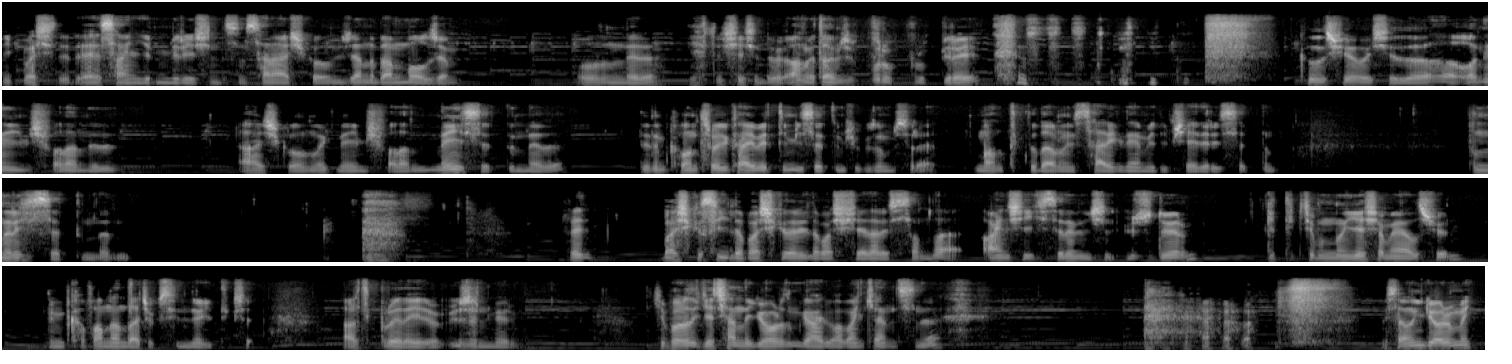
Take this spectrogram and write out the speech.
ilk başta dedi e, sen 21 yaşındasın sen aşık olmayacaksın da ben mi olacağım? Oğlum dedi. 70 yaşında böyle Ahmet amca vurup vurup birayı. Konuşmaya başladı. Ha, o neymiş falan dedi. Aşık olmak neymiş falan. Ne hissettin dedi. Dedim kontrolü kaybettiğimi hissettim çok uzun bir süre. Mantıklı davranış sergileyemediğim şeyleri hissettim. Bunları hissettim dedim. Ve başkasıyla, başkalarıyla başka şeyler yaşasam da aynı şeyi hissedemediğim için üzülüyorum. Gittikçe bununla yaşamaya alışıyorum. Benim kafamdan daha çok siliniyor gittikçe. Artık buraya da geliyorum, üzülmüyorum. Ki bu arada geçen de gördüm galiba ben kendisini. Mesela onu görmek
